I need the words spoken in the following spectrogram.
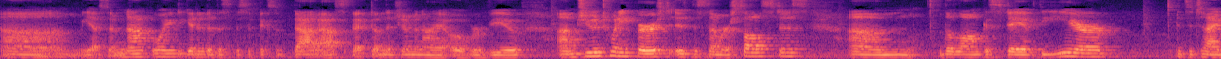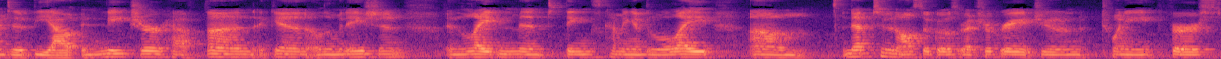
Um, yes, I'm not going to get into the specifics of that aspect on the Gemini overview. Um, June 21st is the summer solstice, um, the longest day of the year. It's a time to be out in nature, have fun, again, illumination, enlightenment, things coming into the light. Um, Neptune also goes retrograde June 21st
